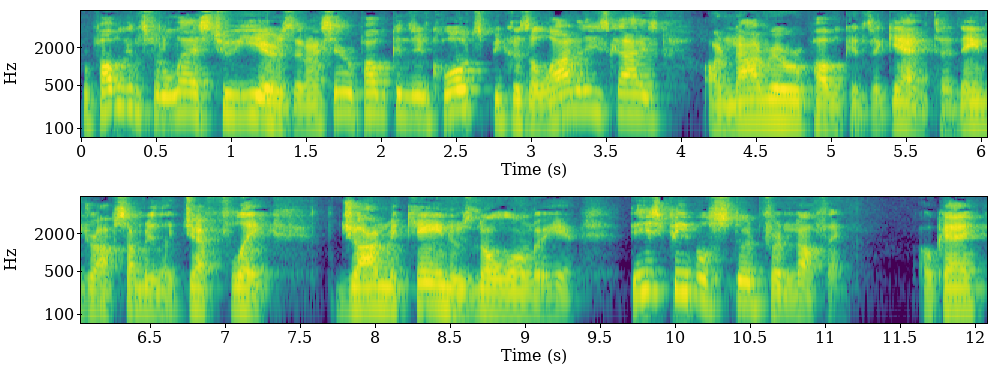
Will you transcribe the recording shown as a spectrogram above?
Republicans for the last two years, and I say Republicans in quotes because a lot of these guys are not real Republicans. Again, to name drop somebody like Jeff Flake, John McCain, who's no longer here. These people stood for nothing, okay?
